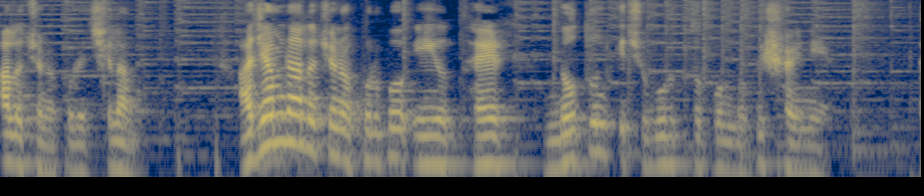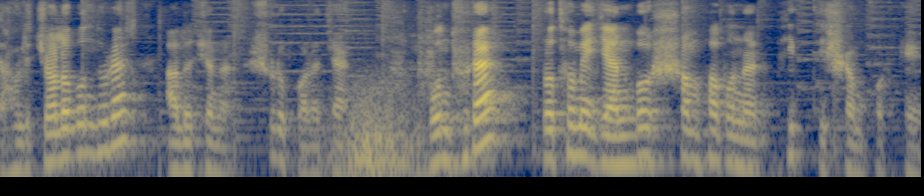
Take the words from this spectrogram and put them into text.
আলোচনা করেছিলাম। আজ আমরা আলোচনা করব এই অধ্যায়ের নতুন কিছু গুরুত্বপূর্ণ বিষয় নিয়ে। তাহলে চলো বন্ধুরা, আলোচনা শুরু করা যাক। বন্ধুরা, প্রথমে জানব সম্ভাবনার ভিত্তি সম্পর্কে।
